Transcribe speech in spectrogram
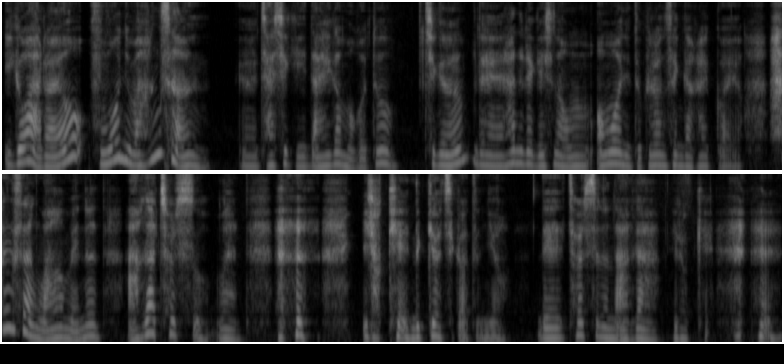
이거 알아요? 부모님은 항상 어, 자식이 나이가 먹어도 지금, 네, 하늘에 계신 어머, 어머니도 그런 생각 할 거예요. 항상 마음에는 아가 철수만 이렇게 느껴지거든요. 네, 철수는 아가, 이렇게.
